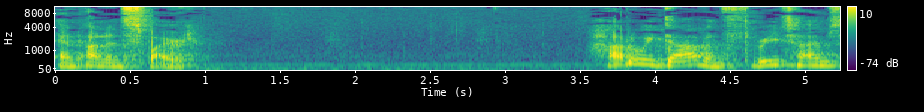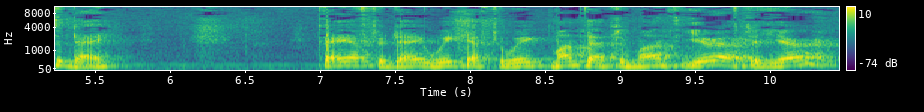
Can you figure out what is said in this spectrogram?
and uninspired. how do we daven three times a day, day after day, week after week, month after month, year after year,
